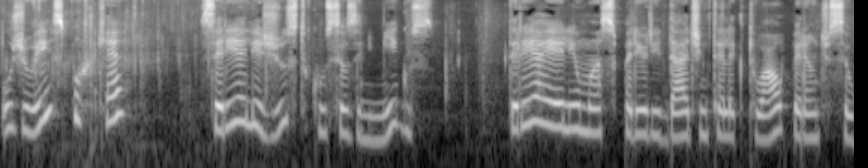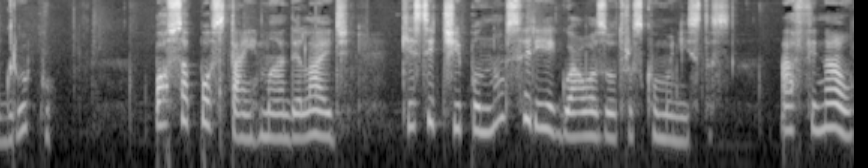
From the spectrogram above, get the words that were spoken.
O juiz, por quê? Seria ele justo com seus inimigos? Teria ele uma superioridade intelectual perante o seu grupo? Posso apostar, irmã Adelaide, que esse tipo não seria igual aos outros comunistas. Afinal,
